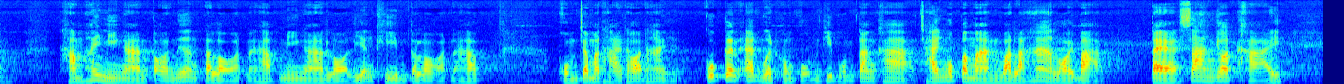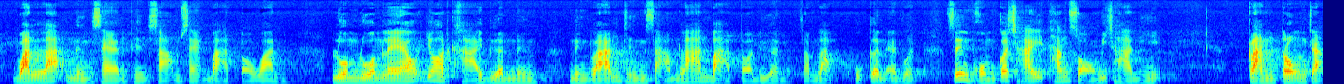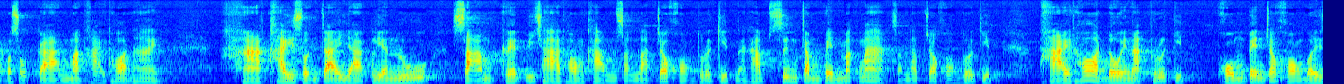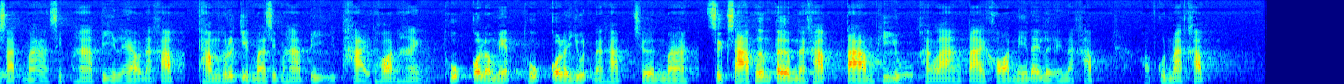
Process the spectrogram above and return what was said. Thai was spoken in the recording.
ทำให้มีงานต่อเนื่องตลอดนะครับ มีงานหล่อเลี้ยงทีมตลอดนะครับ ผมจะมาถ่ายทอดให้ Google AdWords ของผมที่ผมตั้งค่าใช้งบประมาณวันละ 500 บาท แต่สร้างยอดขายวันละ 1 0 0 0 0แถึง3 0 0แสนบาทต่อวัน รวมๆแล้วยอดขายเดือนหนึ่ง1ล้านถึง 3 ล้านบาทต่อเดือนสำหรับ Google AdWords ซึ่งผมก็ใช้ทั้ง 2 วิชานี้ กลั่นตรงจากประสบการณ์มาถ่ายทอดให้ หากใครสนใจอยากเรียนรู้ 3 เคล็ดวิชาทองคำสำหรับเจ้าของธุรกิจนะครับ ซึ่งจำเป็นมาก ๆสำหรับเจ้าของธุรกิจ ถ่ายทอดโดยนักธุรกิจ ผมเป็นเจ้าของบริษัทมา 15 ปีแล้วนะครับทำธุรกิจมา 15 ปี ถ่ายทอดให้ทุกกลเม็ดทุกกลยุทธ์นะครับ เชิญมาศึกษาเพิ่มเติมนะครับ ตามที่อยู่ข้างล่างใต้คอร์สนี้ได้เลยนะครับ ขอบคุณมากครับ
